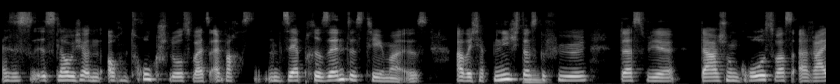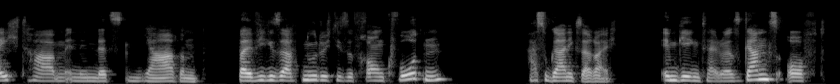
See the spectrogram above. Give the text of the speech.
Also es ist, glaube ich, auch ein Trugschluss, weil es einfach ein sehr präsentes Thema ist. Aber ich habe nicht mhm. das Gefühl, dass wir da schon groß was erreicht haben in den letzten Jahren. Weil, wie gesagt, nur durch diese Frauenquoten hast du gar nichts erreicht. Im Gegenteil, du hast ganz oft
